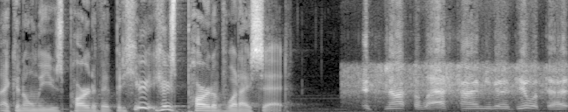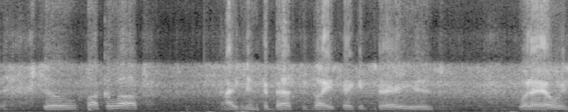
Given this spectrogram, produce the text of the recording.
I can only use part of it. But here here's part of what I said. It's not the last time you're going to deal with that, so buckle up. I think the best advice I could say is what I always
